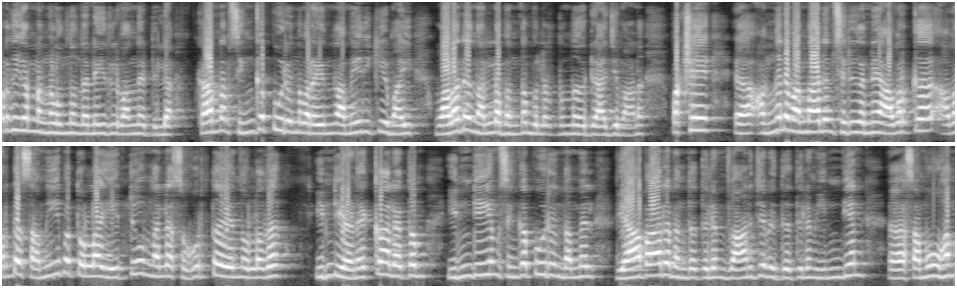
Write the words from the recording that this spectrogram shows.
പ്രതികരണങ്ങളൊന്നും തന്നെ ഇതിൽ വന്നിട്ടില്ല. കാരണം സിംഗപ്പൂർ എന്ന് പറയുന്നത് അമേരിക്കയുമായി വളരെ നല്ല ബന്ധം പുലർത്തുന്ന ഒരു രാജ്യമാണ്. പക്ഷേ അങ്ങനെ വന്നാലും ശരി തന്നെ അവർക്ക് അവരുടെ സമീപത്തുള്ള ഏറ്റവും നല്ല സുഹൃത്ത് എന്നുള്ളത് ഇന്ത്യയാണ്. എക്കാലത്തും ഇന്ത്യയും സിംഗപ്പൂരും തമ്മിൽ വ്യാപാര ബന്ധത്തിലും വാണിജ്യ ബന്ധത്തിലും ഇന്ത്യൻ സമൂഹം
